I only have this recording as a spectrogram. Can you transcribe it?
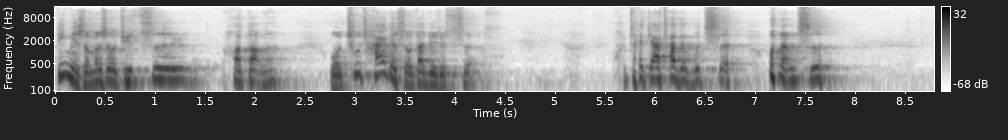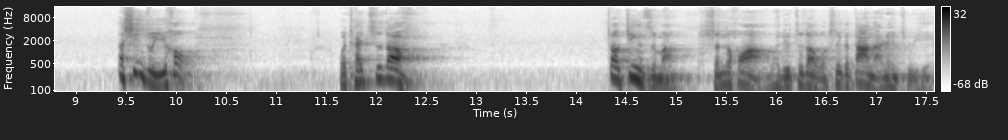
丁敏什么时候去吃 hot dog 呢？我出差的时候他就去吃，我在家他都不吃，不能吃。那信主以后。我才知道，照镜子嘛，神的话，我就知道我是一个大男人主义。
